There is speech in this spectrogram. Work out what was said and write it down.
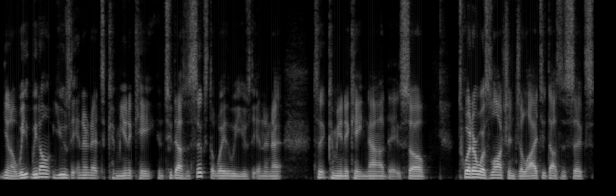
you know, we, we don't use the internet to communicate in 2006 the way that we use the internet to communicate nowadays. So Twitter was launched in July 2006.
